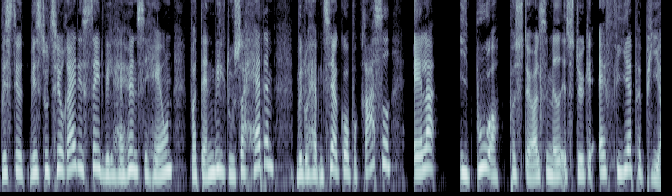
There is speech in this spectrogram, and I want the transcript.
Hvis, det, hvis du teoretisk set vil have høns i haven, hvordan vil du så have dem? Vil du have dem til at gå på græsset, eller i et bur på størrelse med et stykke af fire papir.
